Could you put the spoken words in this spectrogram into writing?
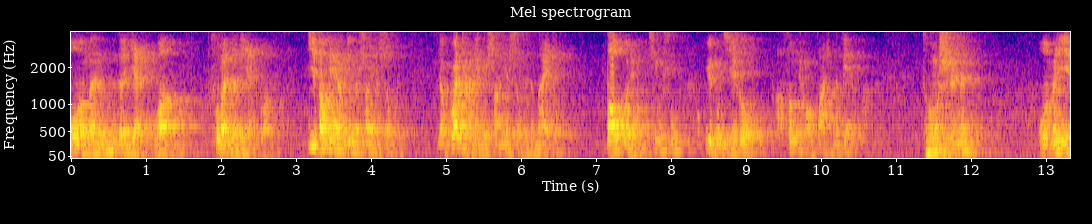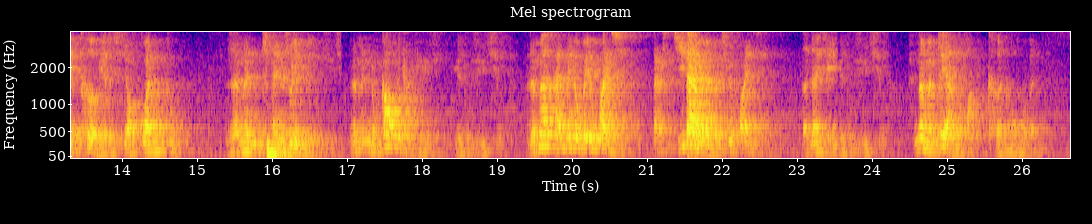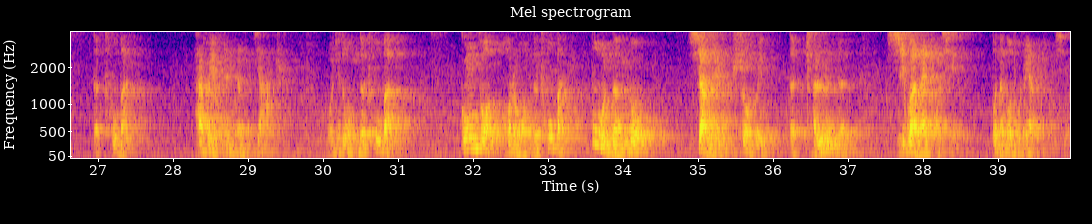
我们的眼光，出版者的眼光，一方面要盯着商业社会，要观察这个商业社会的脉动，包括这种听书阅读结构啊风潮发生的变化。同时呢，我们也特别的需要关注人们沉睡的阅读需求，人们那种高雅的阅阅读需求，人们还没有被唤醒，但是亟待我们去唤醒的那些阅读需求。那么这样的话，可能我们的出版才会有真正的价值。我觉得我们的出版工作或者我们的出版不能够像这种社会的沉沦的习惯来妥协，不能够不这样的妥协。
